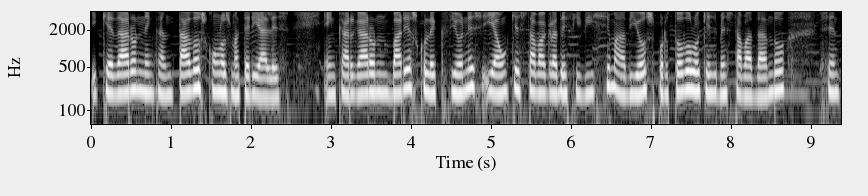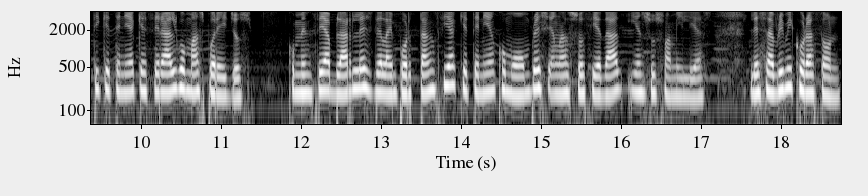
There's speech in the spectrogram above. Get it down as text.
y quedaron encantados con los materiales. Encargaron varias colecciones y aunque estaba agradecidísima a Dios por todo lo que me estaba dando, sentí que tenía que hacer algo más por ellos. Comencé a hablarles de la importancia que tenían como hombres en la sociedad y en sus familias. Les abrí mi corazón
